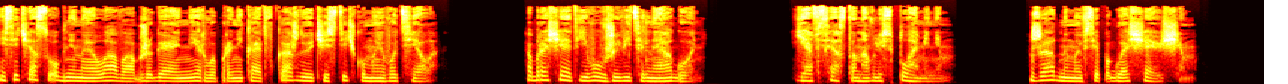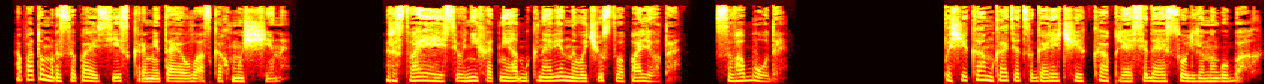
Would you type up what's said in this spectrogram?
И сейчас огненная лава, обжигая нервы, проникает в каждую частичку моего тела, обращает его в живительный огонь. Я вся становлюсь пламенем, жадным и всепоглощающим, а потом рассыпаюсь искрами, тая в ласках мужчины, растворяясь в них от необыкновенного чувства полета, свободы. По щекам катятся горячие капли, оседая солью на губах.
